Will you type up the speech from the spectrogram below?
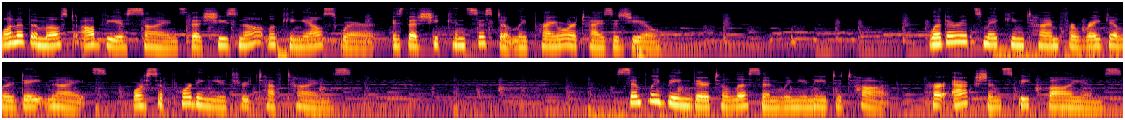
One of the most obvious signs that she's not looking elsewhere is that she consistently prioritizes you. Whether it's making time for regular date nights or supporting you through tough times. Simply being there to listen when you need to talk, her actions speak volumes.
